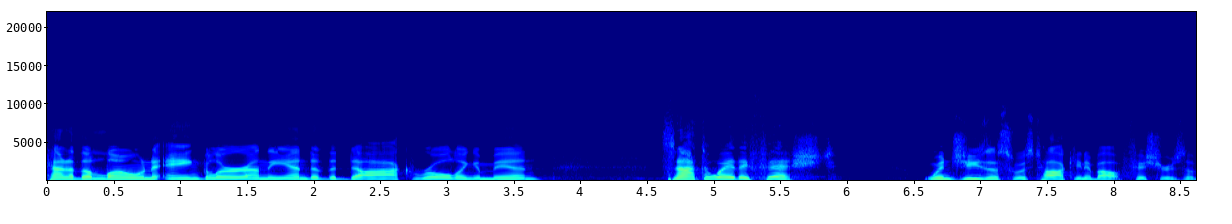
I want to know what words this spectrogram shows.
kind of the lone angler on the end of the dock, rolling them in. It's not the way they fished when Jesus was talking about fishers of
